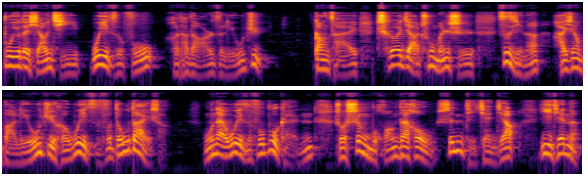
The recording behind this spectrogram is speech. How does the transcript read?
不由得想起卫子夫和他的儿子刘据。刚才车驾出门时，自己呢还想把刘据和卫子夫都带上。无奈卫子夫不肯，说圣母皇太后身体欠佳，一天呢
